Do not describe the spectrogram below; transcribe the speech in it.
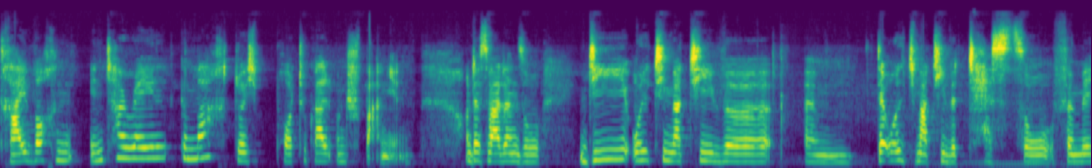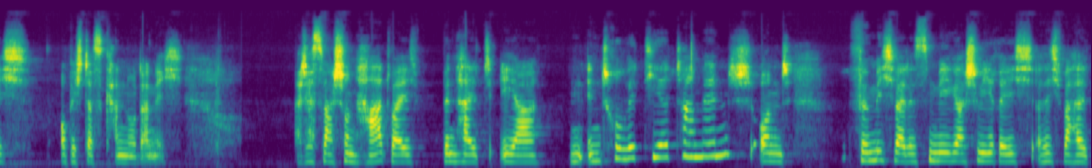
drei Wochen Interrail gemacht durch Portugal und Spanien. Und das war dann so die ultimative, ähm, der ultimative Test so für mich, ob ich das kann oder nicht. Das war schon hart, weil ich bin halt eher ein introvertierter Mensch und für mich war das mega schwierig. Also ich war halt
